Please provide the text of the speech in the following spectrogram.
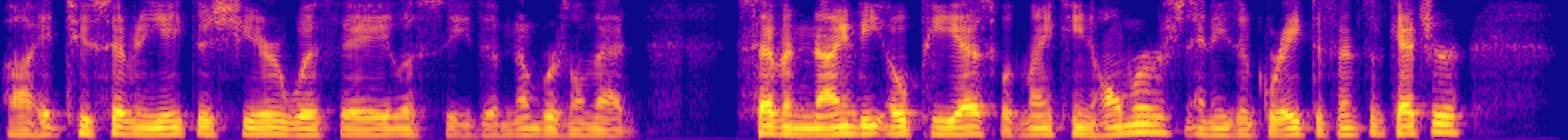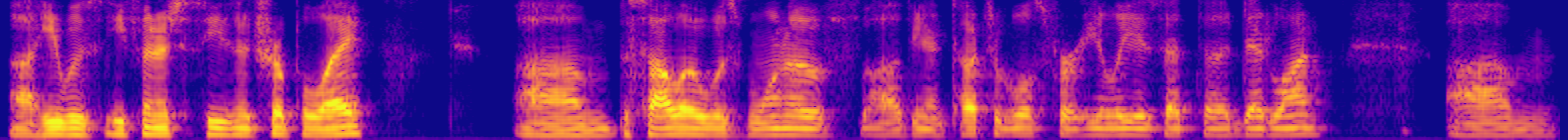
Uh, hit 278 this year with a let's see the numbers on that 790 OPS with 19 homers, and he's a great defensive catcher. Uh, he was he finished the season at AAA. Um, Basallo was one of uh, the untouchables for Elias at the deadline. Um,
